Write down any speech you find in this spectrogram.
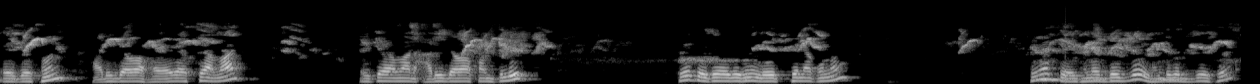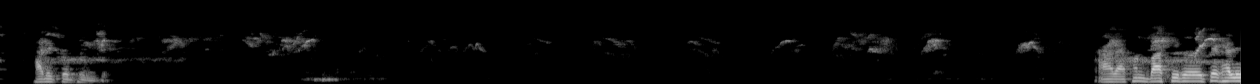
এই দেখুন, হাড়ি দেওয়া হয়ে গেছে আমার। এটা আমার হাড়ি দেওয়া কমপ্লিট ঠিক আছে এটা দেখুন, লড়ছে না কোনো। ঠিক আছে, এখানে দেখবে, এখান থেকে দেখে হাড়িতে ঢুকবে আর এখন বাকি রয়েছে খালি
